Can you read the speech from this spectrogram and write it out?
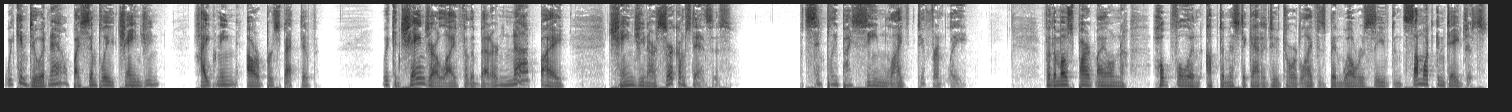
We can do it now by simply changing, heightening our perspective. We can change our life for the better, not by changing our circumstances, but simply by seeing life differently. For the most part, my own hopeful and optimistic attitude toward life has been well received and somewhat contagious.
